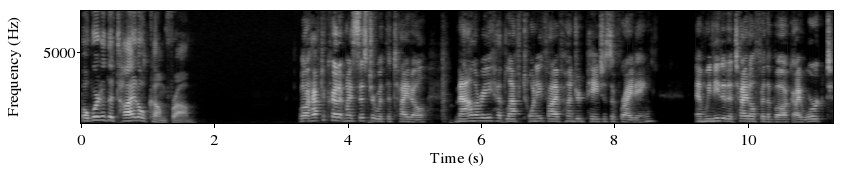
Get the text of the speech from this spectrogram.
but where did the title come from? Well, I have to credit my sister with the title. Mallory had left 2,500 pages of writing, and we needed a title for the book. I worked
